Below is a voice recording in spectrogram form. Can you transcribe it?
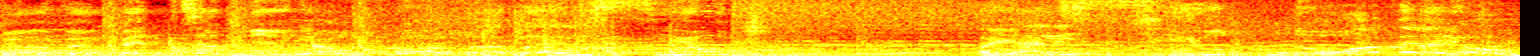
והבן קצת נרגע, הוא אומר לו, אבא, אבא, היה לי סיוט. היה לי סיוט נורא ואיום.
